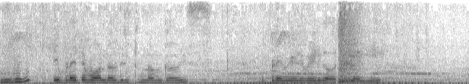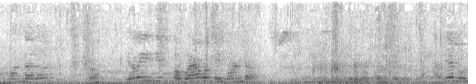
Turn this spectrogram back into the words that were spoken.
ఇప్పుడైతే బాగుండాలి తింటున్నాం గైస్ ఇప్పుడే వేడి వేడిగా వచ్చినాయి. అదే నువ్వు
